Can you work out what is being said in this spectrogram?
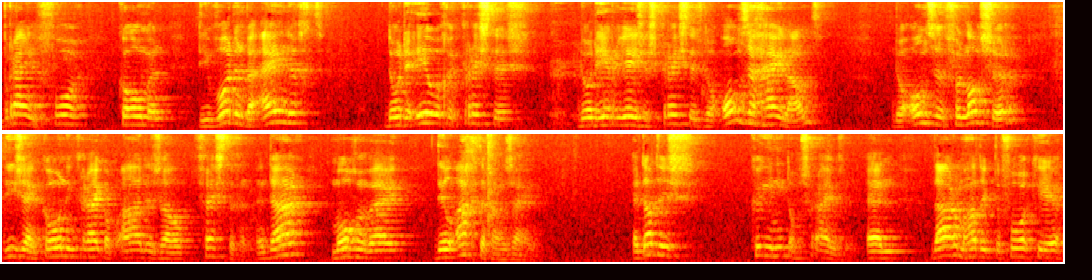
brein voorkomen, die worden beëindigd door de eeuwige Christus, door de Heer Jezus Christus, door onze heiland, door onze verlosser, die zijn koninkrijk op aarde zal vestigen. En daar mogen wij deelachtig aan zijn. En dat is, kun je niet omschrijven. En daarom had ik de vorige keer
